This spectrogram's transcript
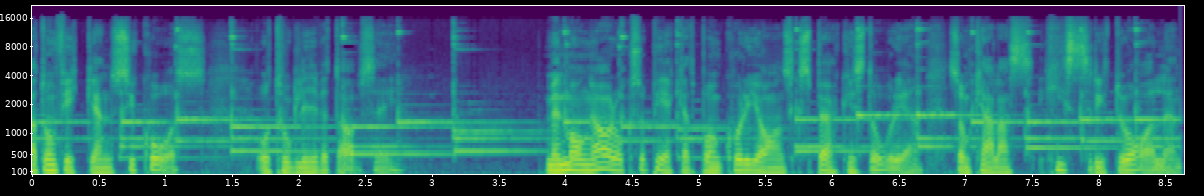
att hon fick en psykos och tog livet av sig. Men många har också pekat på en koreansk spökhistoria som kallas hissritualen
